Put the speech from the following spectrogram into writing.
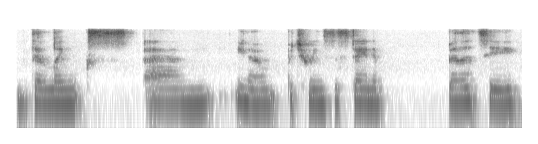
the links, um, you know, between sustainability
